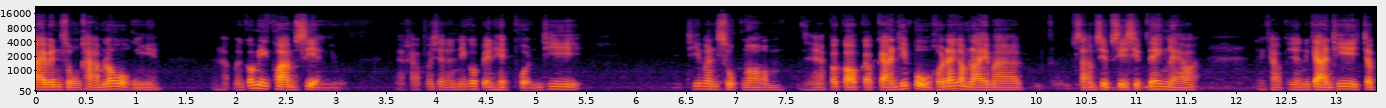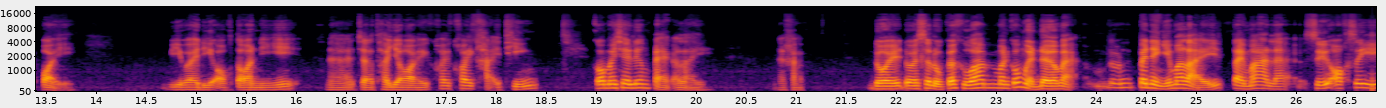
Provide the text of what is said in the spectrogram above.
กลายเป็นสงครามโลกอย่างเงี้ยนะครับมันก็มีความเสี่ยงอยู่นะครับเพราะฉะนั้นนี่ก็เป็นเหตุผลที่ที่มันสุกงอมนะฮะประกอบกับการที่ปู่เขาได้กำไรมา 30-40 เด้งแล้วนะครับเพราะฉะนั้นการที่จะปล่อย BYD ออกตอนนี้นะจะทยอยค่อยๆ ขายทิ้ง ก็ไม่ใช่เรื่องแปลกอะไรนะครับ โดยโดยสรุปก็คือว่ามันก็เหมือนเดิมอะ่ะมันเป็นอย่างนี้มาหลายไตรมาสแล้ว ซื้อออกซี่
